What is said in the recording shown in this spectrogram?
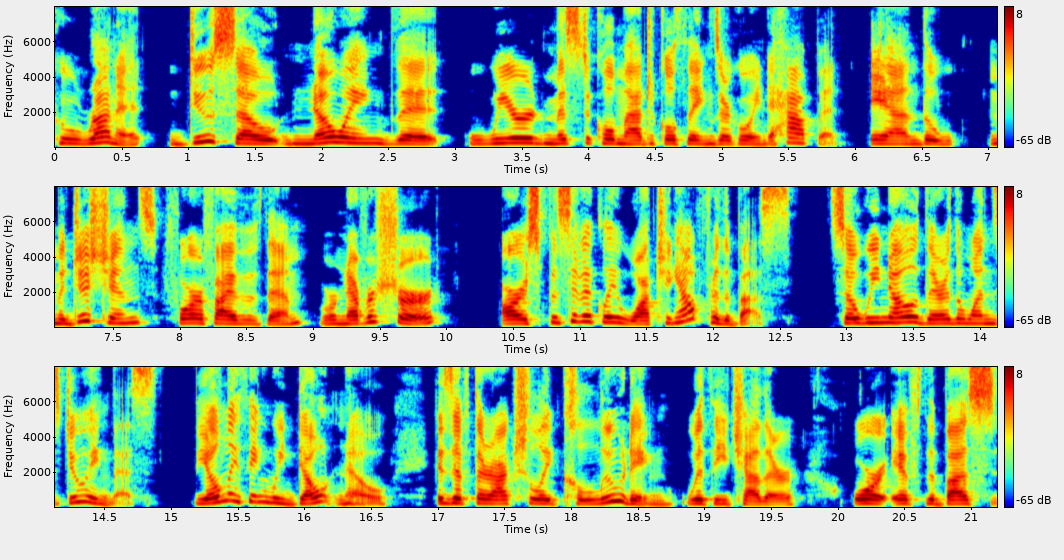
who run it do so knowing that weird, mystical, magical things are going to happen. And the magicians, four or five of them, we're never sure, are specifically watching out for the bus. So we know they're the ones doing this. The only thing we don't know is if they're actually colluding with each other or if the bus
